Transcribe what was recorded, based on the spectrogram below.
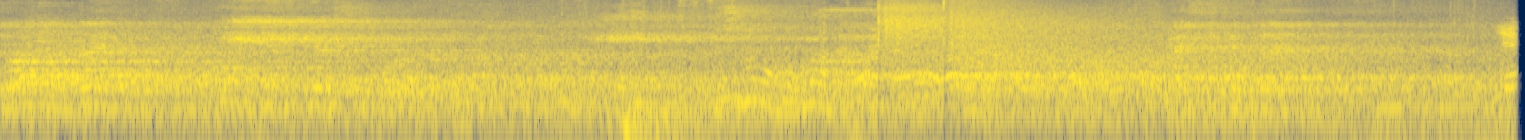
good.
